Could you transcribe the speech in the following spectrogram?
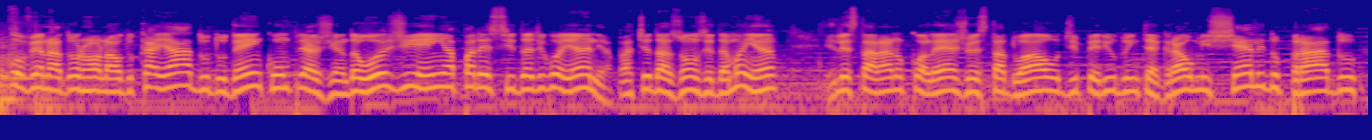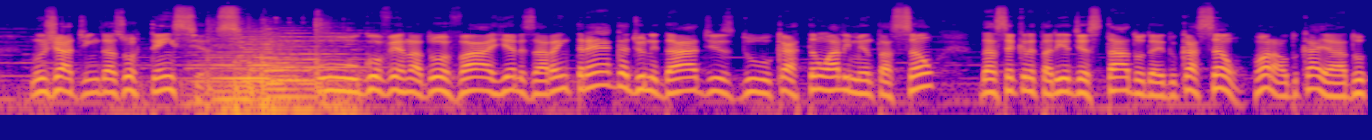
O governador Ronaldo Caiado do DEM cumpre agenda hoje em Aparecida de Goiânia. A partir das 11 da manhã, ele estará no Colégio Estadual de Período Integral Michele do Prado, no Jardim das Hortênsias. O governador vai realizar a entrega de unidades do cartão alimentação da Secretaria de Estado da Educação. Ronaldo Caiado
